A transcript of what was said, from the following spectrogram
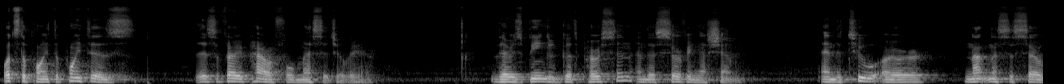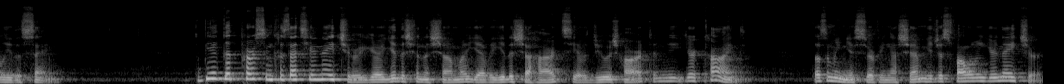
What's the point? The point is, there's a very powerful message over here. There's being a good person and there's serving Hashem. And the two are not necessarily the same. To be a good person because that's your nature. You're a Yiddish neshama, you have a Yiddish heart, you have a Jewish heart, and you're kind. Doesn't mean you're serving Hashem, you're just following your nature.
